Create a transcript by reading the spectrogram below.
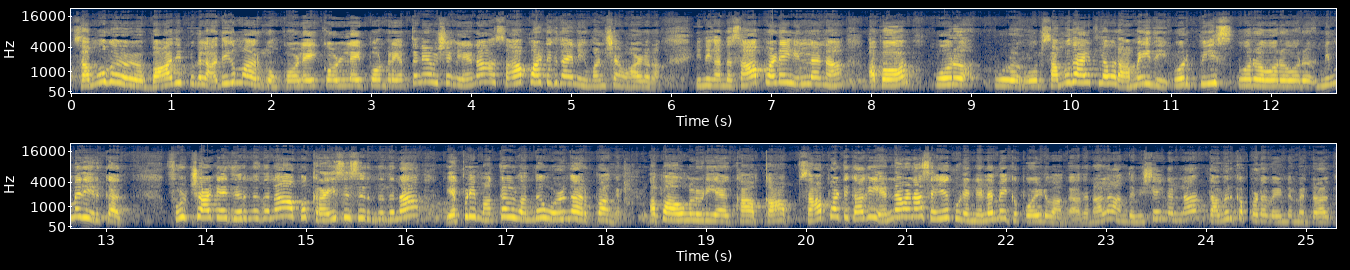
சமூக பாதிப்புகள் அதிகமாக இருக்கும். கொலை கொள்ளை போன்ற எத்தனையோ விஷயங்கள். ஏன்னா சாப்பாட்டுக்கு தான் இன்னைக்கு மனுஷன் வாழறான். இன்னைக்கு அந்த சாப்பாடே இல்லைன்னா அப்போ ஒரு ஒரு- சமுதாயத்தில் ஒரு அமைதி ஒரு பீஸ் ஒரு ஒரு ஒரு நிம்மதி இருக்காது. ஃபுட் ஷார்டேஜ் இருந்ததுன்னா அப்போ கிரைசிஸ் இருந்ததுன்னா எப்படி மக்கள் வந்து ஒழுங்கா இருப்பாங்க? அப்போ அவங்களுடைய கா- சாப்பாட்டுக்காக என்ன வேணா செய்யக்கூடிய நிலைமைக்கு போயிடுவாங்க. அதனால அந்த விஷயங்கள்லாம் தவிர்க்கப்பட வேண்டும் என்றால்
